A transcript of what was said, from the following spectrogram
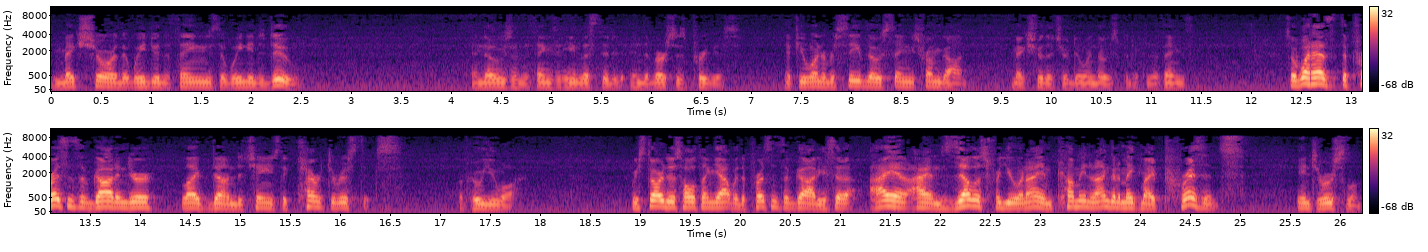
Make sure that we do the things that we need to do. And those are the things that He listed in the verses previous. If you want to receive those things from God, make sure that you're doing those particular things. So what has the presence of God in your life done to change the characteristics of who you are? We started this whole thing out with the presence of God. He said, I am, I am zealous for you and I am coming and I'm going to make my presence in Jerusalem.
